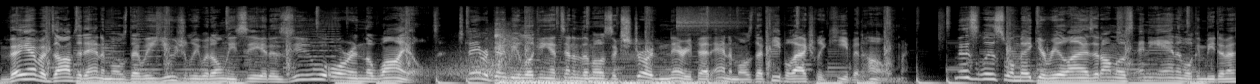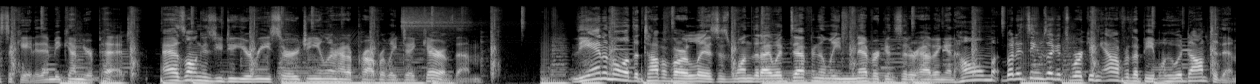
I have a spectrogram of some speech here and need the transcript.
They have adopted animals that we usually would only see at a zoo or in the wild. Today we're going to be looking at 10 of the most extraordinary pet animals that people actually keep at home. This list will make you realize that almost any animal can be domesticated and become your pet, as long as you do your research and you learn how to properly take care of them. The animal at the top of our list is one that I would definitely never consider having at home, but it seems like it's working out for the people who adopted him.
